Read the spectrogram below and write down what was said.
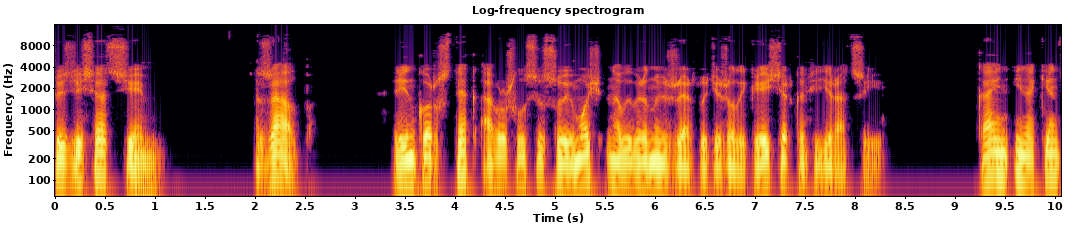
Шестьдесят семь. Залп. Линкор «Стек» обрушил всю свою мощь на выбранную жертву, тяжелый крейсер конфедерации. Каин Иннокент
